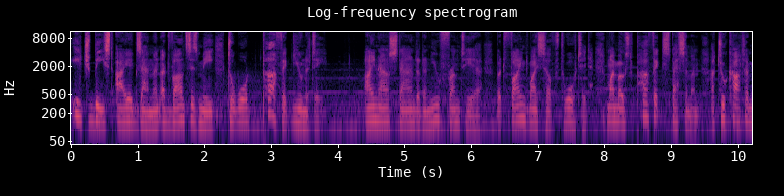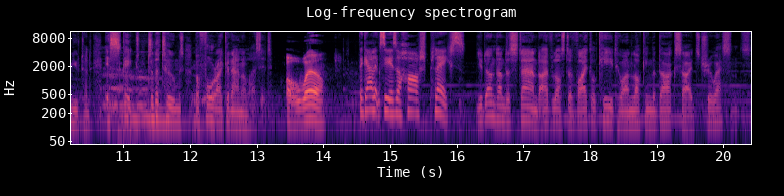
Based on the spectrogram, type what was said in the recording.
Each beast I examine advances me toward perfect unity. I now stand at a new frontier, but find myself thwarted. My most perfect specimen, a Tukata mutant, escaped to the tombs before I could analyze it. Oh well. The galaxy is a harsh place. You don't understand. I've lost a vital key to unlocking the dark side's true essence.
